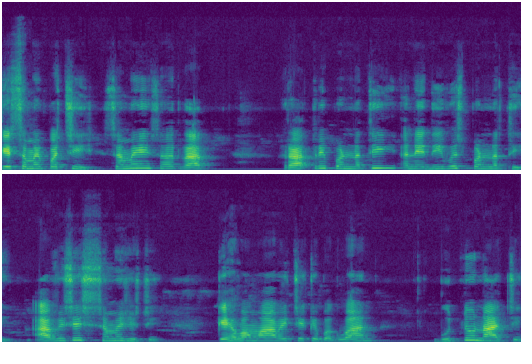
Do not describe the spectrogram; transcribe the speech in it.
કે સમય પછી સમયસર રાત, રાત્રિ પણ નથી અને દિવસ પણ નથી. આ વિશેષ સમય છે. કહેવામાં આવે છે કે ભગવાન ભૂતનો નાચ છે.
